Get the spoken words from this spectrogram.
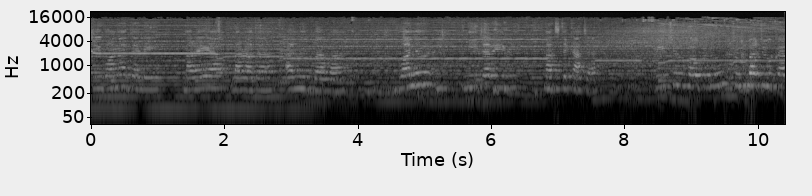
Jiwana Deli Maria Larada Anubala Wanu Nideli Mastikata. Ritu Hoganu Tumba Duka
